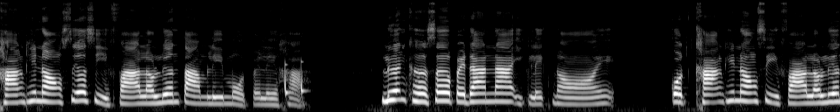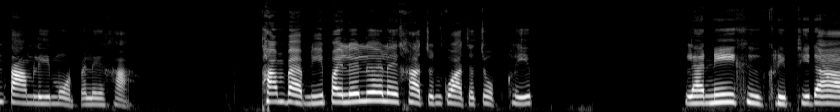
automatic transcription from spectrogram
ค้างที่น้องเสื้อสีฟ้าแล้วเลื่อนตามรีโมทไปเลยค่ะ เลื่อนเคอร์เซอร์ไปด้านหน้าอีกเล็กน้อย กดค้างที่น้องสีฟ้าแล้วเลื่อนตามรีโมทไปเลยค่ะ ทำแบบนี้ไปเรื่อย ๆ เลยค่ะ จนกว่าจะจบคลิป และนี่คือคลิปที่ได้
